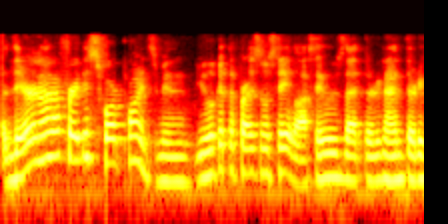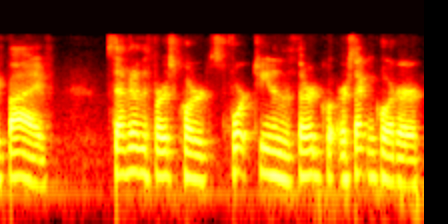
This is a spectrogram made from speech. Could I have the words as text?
they're not afraid to score points. I mean, you look at the Fresno State loss; they lose that 39-35, seven in the first quarter, 14 in the third or second quarter.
